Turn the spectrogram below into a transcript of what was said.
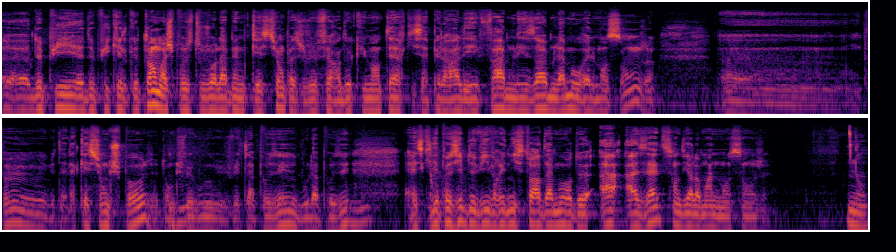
Euh, depuis, depuis quelque temps, moi je pose toujours la même question parce que je vais faire un documentaire qui s'appellera Les femmes, les hommes, l'amour et le mensonge. Euh, c'est la question que je pose, donc je, vais vous, je vais te la poser, vous la poser. Est-ce qu'il est possible de vivre une histoire d'amour de A à Z sans dire le moins de mensonge? Non,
